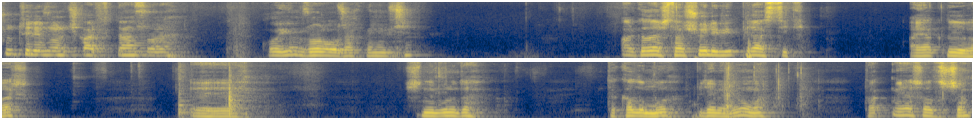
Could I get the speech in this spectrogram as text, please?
Şu televizyonu çıkarttıktan sonra koyayım zor olacak benim için. Arkadaşlar şöyle bir plastik ayaklığı var. Ee, şimdi bunu da takalım mı bilemedim ama takmaya çalışacağım.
